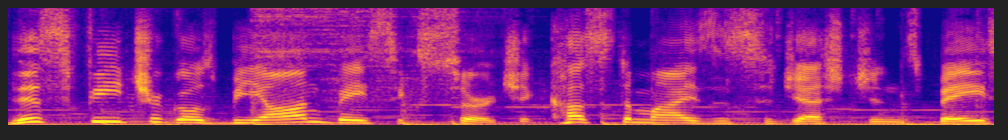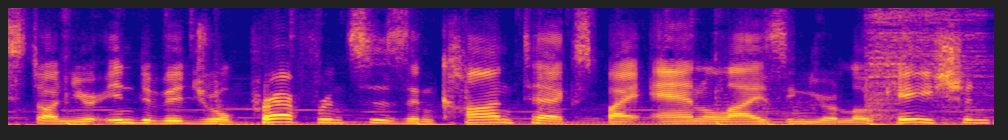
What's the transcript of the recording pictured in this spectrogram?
This feature goes beyond basic search. It customizes suggestions based on your individual preferences and context by analyzing your location,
